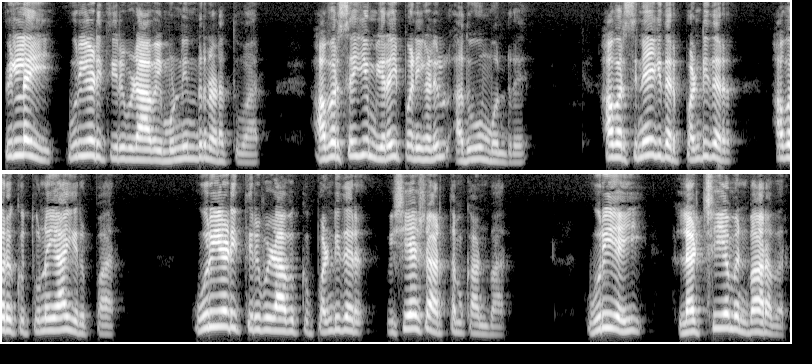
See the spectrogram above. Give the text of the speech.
பிள்ளை உரியடி திருவிழாவை முன்னின்று நடத்துவார். அவர் செய்யும் இறைப்பணிகளில் அதுவும் ஒன்று. அவர் சிநேகிதர் பண்டிதர் அவருக்கு துணையாய் இருப்பார். உரியடி திருவிழாவுக்கு பண்டிதர் விசேஷ அர்த்தம் காண்பார். உரியை லட்சியம் என்பார் அவர்.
